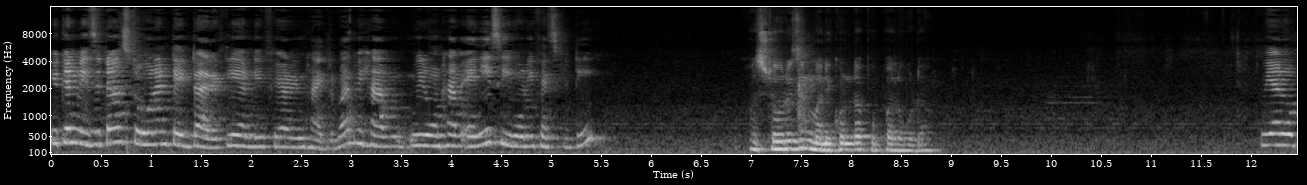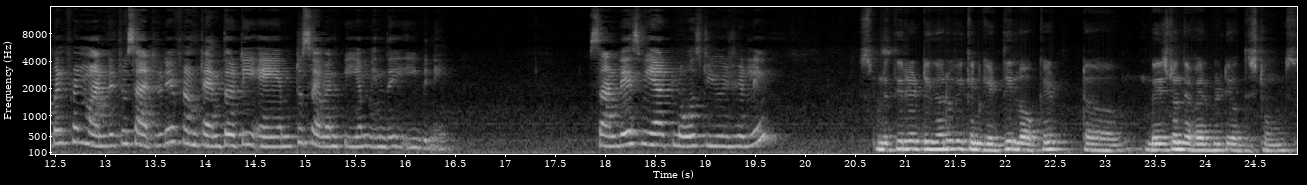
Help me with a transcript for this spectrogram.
you can visit our store and take directly అండి if you are in Hyderabad we have we don't have any COD facility store is in Manikonda Puppalaguda We are open from Monday to Saturday from 10.30 a.m. to 7 p.m. in the evening. Sundays we are closed usually. Smriti Reddy Garu, we can get the locket uh, based on the availability of the stones.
